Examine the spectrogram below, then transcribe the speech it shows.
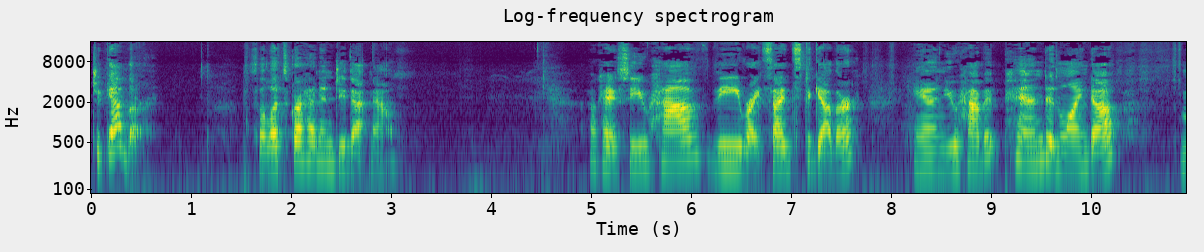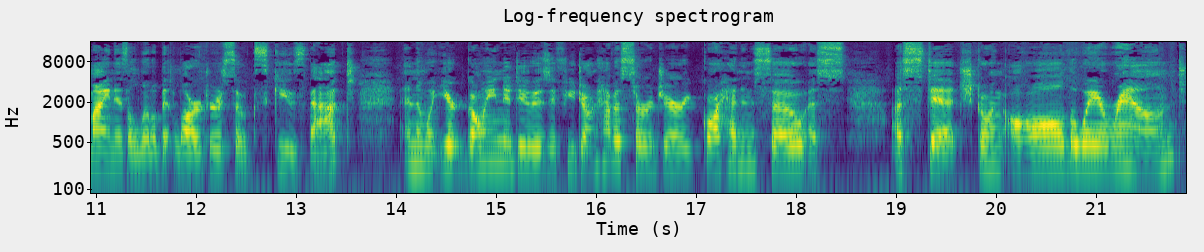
together. So let's go ahead and do that now. Okay, so you have the right sides together and you have it pinned and lined up. Mine is a little bit larger, so excuse that. And then what you're going to do is if you don't have a serger, go ahead and sew a, a stitch going all the way around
